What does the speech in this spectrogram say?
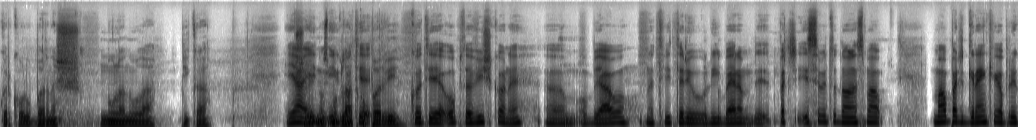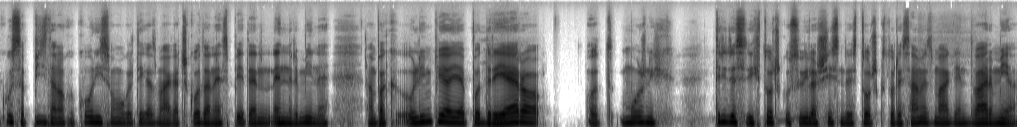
ko koli obrneš 0-0, pika. Ja, in, smo in kot, je, prvi. kot je Opta Viško ne, um, objavil na Twitterju, lih berem. eh, Pač, jaz sem tudi danes mal, mal pač grenkega preizkusa, pizdano, kako nismo mogli tega zmagati. Škoda, ne spet en, en remine. Ampak Olimpija je pod Riero od možnih 30 točk usvojila 26 točk, torej same zmage in dva remija.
